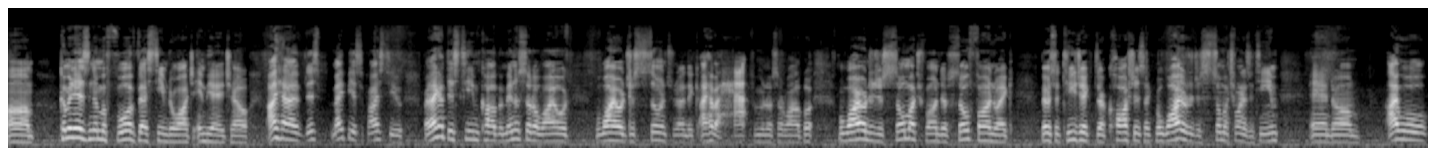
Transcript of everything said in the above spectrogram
Um, coming in as number four best team to watch in the NHL, I have this might be a surprise to you, but I got this team called the Minnesota Wild. The Wild just so interesting. I have a hat from Minnesota Wild, but the Wild are just so much fun. They're so fun. Like they're strategic. They're cautious. Like the Wild are just so much fun as a team. And um, I will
